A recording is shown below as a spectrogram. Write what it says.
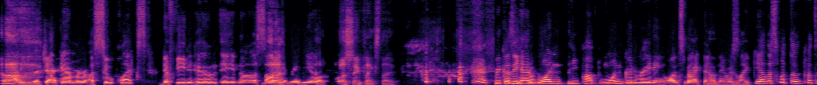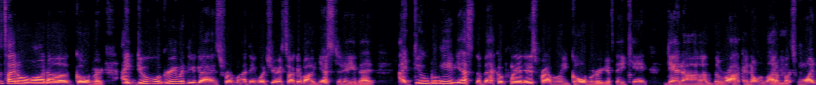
the jackhammer, a suplex, defeated him in uh, Saudi what a, Arabia. What, what a suplex, though! because he had one he popped one good rating on SmackDown. They was like, yeah, let's put the put the title on uh Goldberg. I do agree with you guys from I think what you were talking about yesterday that I do believe yes, the backup plan is probably Goldberg if they can't get uh The Rock. I know a lot mm-hmm. of us want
